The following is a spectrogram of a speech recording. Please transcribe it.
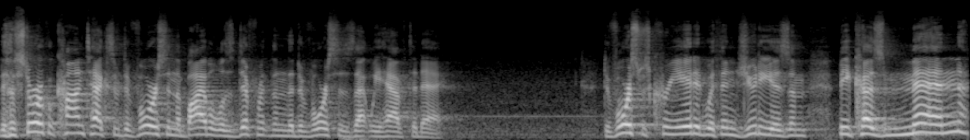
The historical context of divorce in the Bible was different than the divorces that we have today. Divorce was created within Judaism because men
